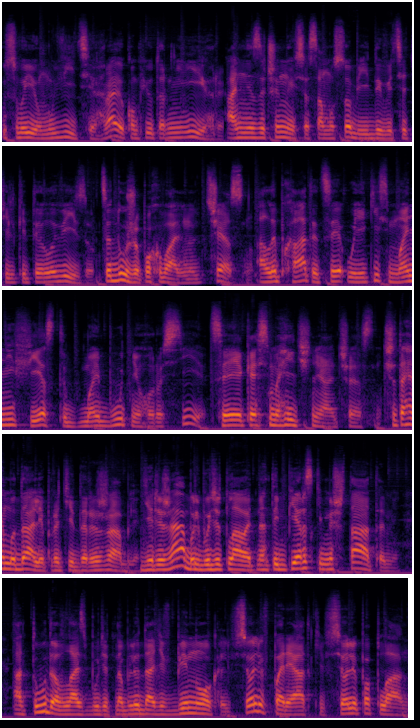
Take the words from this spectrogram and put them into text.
у своєму віці грає комп'ютерні ігри, а не зачинився сам у собі і дивиться тільки телевізор. Це дуже похвально, чесно. Але пхати це у якийсь маніфест майбутнього Росії це якась маячня, чесно. Читаємо далі про ті дирижаблі. Дирижабль буде плавати над імперськими штатами. Оттуда власть буде наблюдати в бінокль, все ли в порядку, все ли по плану.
